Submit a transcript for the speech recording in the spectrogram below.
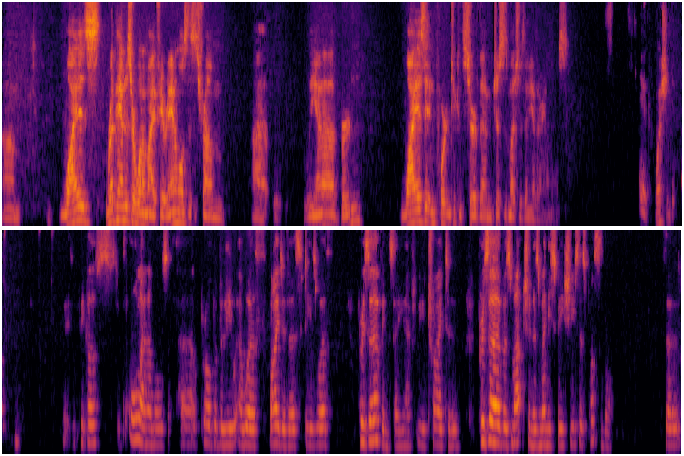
Um, why is red pandas are one of my favorite animals? This is from uh, Leanna Burden. Why is it important to conserve them just as much as any other animals? Good Question. Because all animals uh, probably are worth, biodiversity is worth preserving. So you have you try to preserve as much and as many species as possible. So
